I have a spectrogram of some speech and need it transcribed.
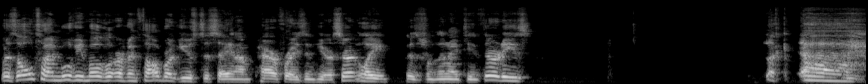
But as old time movie mogul Irving Thalberg used to say, and I'm paraphrasing here, certainly, this is from the 1930s. Look, uh,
